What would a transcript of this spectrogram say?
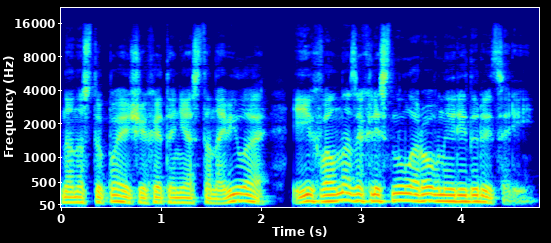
Но наступающих это не остановило, и их волна захлестнула ровные ряды рыцарей.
